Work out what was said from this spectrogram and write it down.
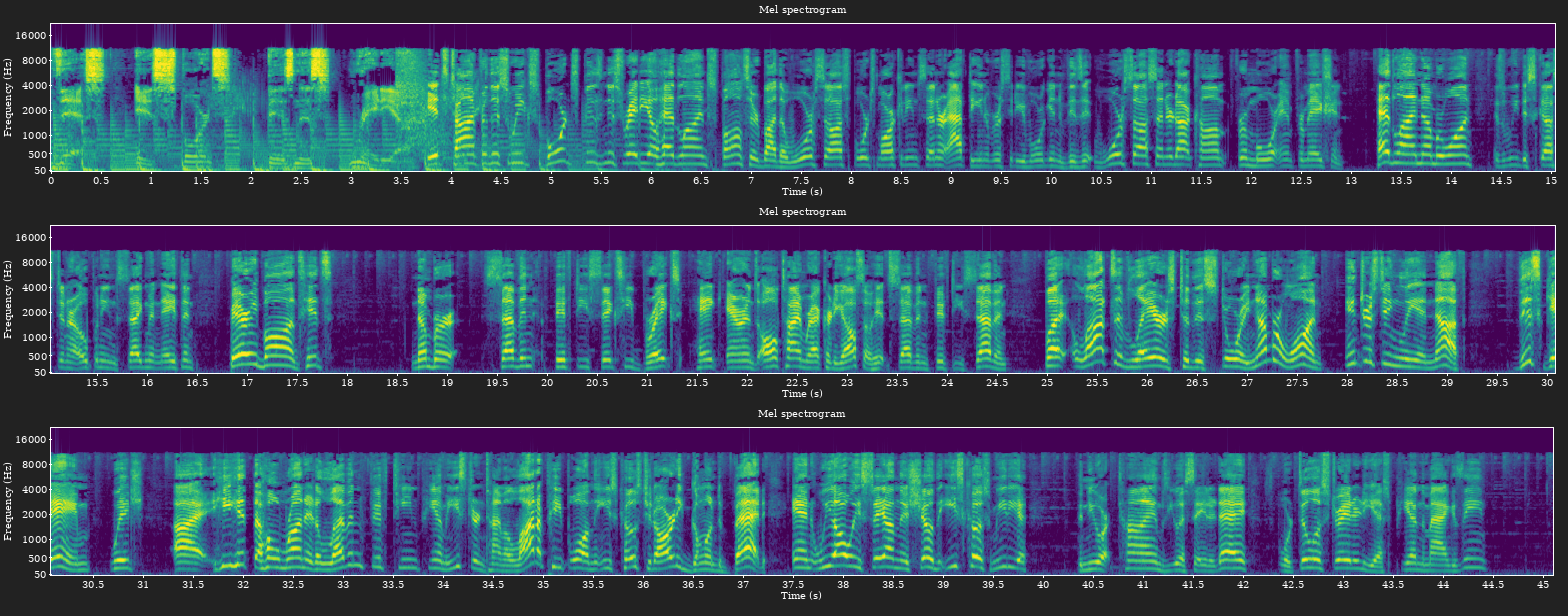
This is Sports Business Radio. It's time for this week's Sports Business Radio headline, sponsored by the Warsaw Sports Marketing Center at the University of Oregon. Visit warsawcenter.com for more information. Headline number one, as we discussed in our opening segment, Nathan, Barry Bonds hits number 756. He breaks Hank Aaron's all time record. He also hit 757. But lots of layers to this story. Number one, interestingly enough, this game, which uh, he hit the home run at 11:15 p.m. Eastern time. A lot of people on the East Coast had already gone to bed, and we always say on this show, the East Coast media, the New York Times, USA Today, Sports Illustrated, ESPN, the magazine,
